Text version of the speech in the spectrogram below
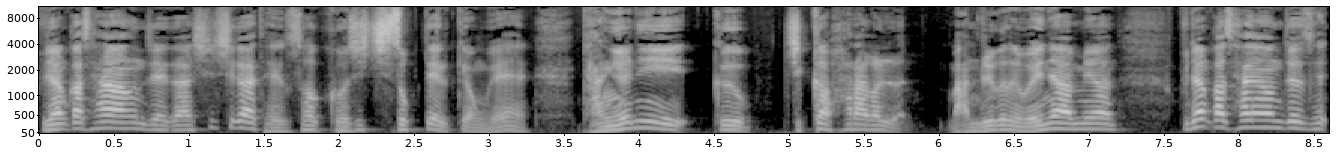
분양가 상한제가 실시가 돼서 그것이 지속될 경우에 당연히 그 집값 하락을 만들거든요. 왜냐하면 분양가 상한제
